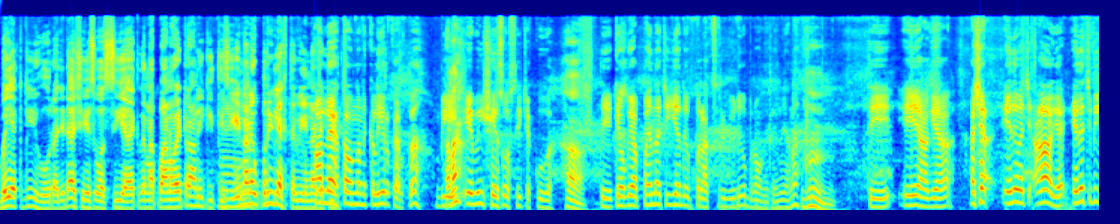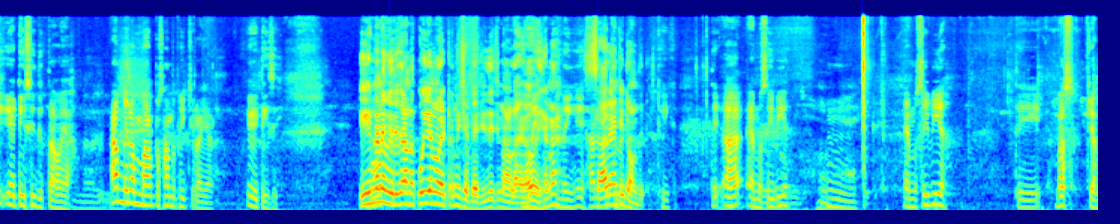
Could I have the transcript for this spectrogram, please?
ਬਈ ਇੱਕ ਚੀਜ਼ ਹੋਰ ਆ ਜਿਹੜਾ 680 ਆ ਇੱਕ ਦਿਨ ਆਪਾਂ ਇਨਵਰਟਰਾਂ ਵਾਲੀ ਕੀਤੀ ਸੀ ਇਹਨਾਂ ਨੇ ਉੱਪਰ ਹੀ ਲਿਖਤਾ ਵੀ ਇਹਨਾਂ ਆ ਲਿਖਤਾ ਉਹਨਾਂ ਨੇ ਕਲੀਅਰ ਕਰਤਾ ਵੀ ਇਹ ਵੀ 680 ਚੱਕੂਗਾ। ਹਾਂ। ਤੇ ਕਿਉਂਕਿ ਆਪਾਂ ਇਹਨਾਂ ਚੀਜ਼ਾਂ ਦੇ ਉੱਪਰ ਅਕਸਰ ਵੀਡੀਓ ਬਣਾਉਂਦੇ ਰਹਿੰਦੇ ਹਨਾ। ਹੂੰ। ਤੇ ਇਹ ਆ ਗਿਆ। ਅੱਛਾ ਇਹਦੇ ਵਿੱਚ ਆ ਆ ਗਿਆ ਇਹਦੇ ਚ ਵੀ ATC ਦਿੱਤਾ ਹੋਇਆ। ਆ ਮੇਰਾ ਮਨਪਸੰਦ ਫੀਚਰ ਆ ਯਾਰ ATC ਇਹਨਾਂ ਨੇ ਮੇਰੇ ਹਿਸਾਬ ਨਾਲ ਕੋਈ ਇਨਵਰਟਰ ਨਹੀਂ ਛੱਡਿਆ ਜਿਹਦੇ ਚ ਨਾਲ ਆਇਆ ਹੋਵੇ ਹੈਨਾ? ਨਹੀਂ ਇਹ ਹਰ ਸਾਰਿਆਂ 'ਚ ਹੀ ਲਾਉਂਦੇ। ਠੀਕ। ਤੇ ਆ ਐਮਸੀਬੀ ਆ। ਹੂੰ। ਐਮਸੀਬੀ ਆ। ਤੇ ਬਸ ਚੱਲ।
